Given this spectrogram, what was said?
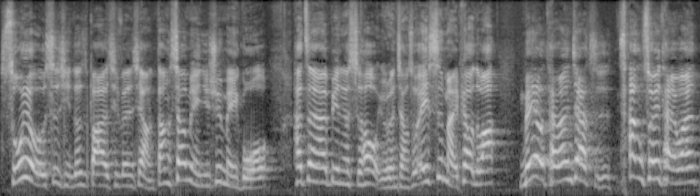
所有的事情都是八十七分像。当肖美你去美国，他在那边的时候，有人讲说，哎，是买票的吗？没有台湾价值，唱衰台湾。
